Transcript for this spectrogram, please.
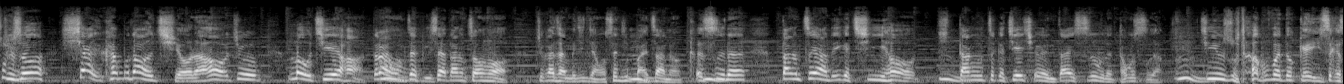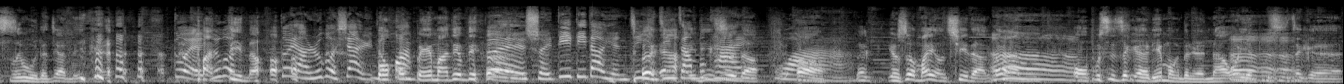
就是说下雨看不到球，然后就漏接哈。当然我们在比赛当中哦。就刚才梅金讲，我身经百战哦。可是呢，当这样的一个气候，当这个接球员在失误的同时啊，技术组大部分都给予这个失误的这样的一个 对判定哦。对啊，如果下雨的话，风北嘛，对不对？对，水滴滴到眼睛，眼睛张不开。哇，那有时候蛮有趣的。当然，我不是这个联盟的人呐，我也不是这个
